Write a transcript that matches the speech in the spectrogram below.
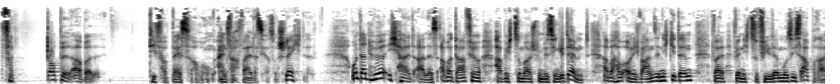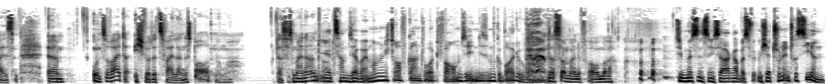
verdoppel aber die Verbesserung, einfach weil das ja so schlecht ist. Und dann höre ich halt alles. Aber dafür habe ich zum Beispiel ein bisschen gedämmt. Aber habe auch nicht wahnsinnig gedämmt, weil wenn ich zu viel, dann muss ich es abreißen. Ähm, und so weiter. Ich würde zwei Landesbauordnungen machen. Das ist meine Antwort. Jetzt haben Sie aber immer noch nicht darauf geantwortet, warum Sie in diesem Gebäude wohnen. Das soll meine Frau machen. Sie müssen es nicht sagen, aber es würde mich jetzt schon interessieren.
